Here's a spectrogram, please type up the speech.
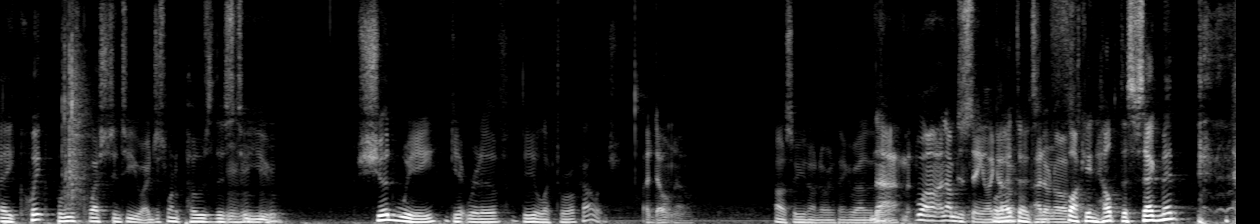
a quick, brief question to you. I just want to pose this to Mhm, you. mhm. Should we get rid of the Electoral College? I don't know. Oh, so you don't know anything about it? Nah, well, and I'm just saying, like, well, I, that don't, doesn't I don't know. If, fucking help the segment.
